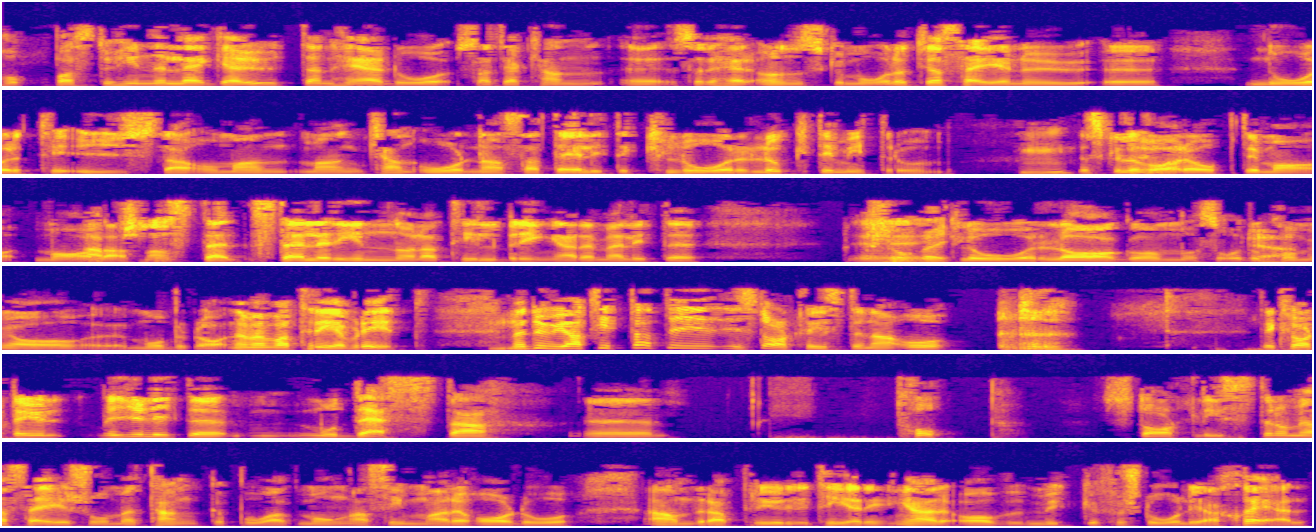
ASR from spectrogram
Hoppas du hinner lägga ut den här då så att jag kan, eh, så det här önskemålet jag säger nu eh, når till Ystad och man, man kan ordna så att det är lite klorlukt i mitt rum. Mm. Det skulle vara det optimala, att man ställ, ställer in några tillbringare med lite eh, klor lagom och så, då Ja. kommer jag eh, må bra. Nej men vad trevligt. Mm. Men du, jag har tittat i, i startlistorna och det är klart det är ju, blir ju lite modesta eh, toppstartlistor om jag säger så med tanke på att många simmare har då andra prioriteringar av mycket förståeliga skäl.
